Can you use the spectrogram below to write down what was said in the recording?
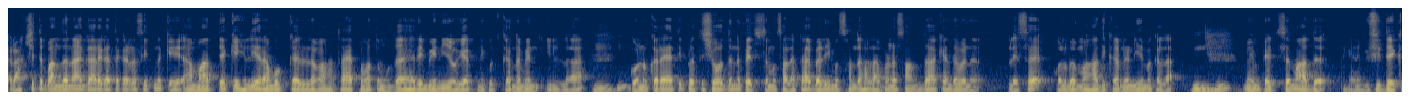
රක්ෂිත බන්ධනාගාර ගත කර සිටින කෙ- අමාත්‍ය කෙහෙලිය රඹුක් කල්ල මහතා ඇපමත මුදාහැරීමේ නියෝගයක් නිකුත් කරන මෙන් ඉල්ලා ගොුණු කර ඇති ප්‍රතිශෝධන පෙත්සම සලකා බැලීම සඳහා ලබන සඳහා කැඳවන ලෙස කොළඹ මහාධිකරණ නියම කලා මෙම පෙත්සම අද ගැන විසි දෙක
